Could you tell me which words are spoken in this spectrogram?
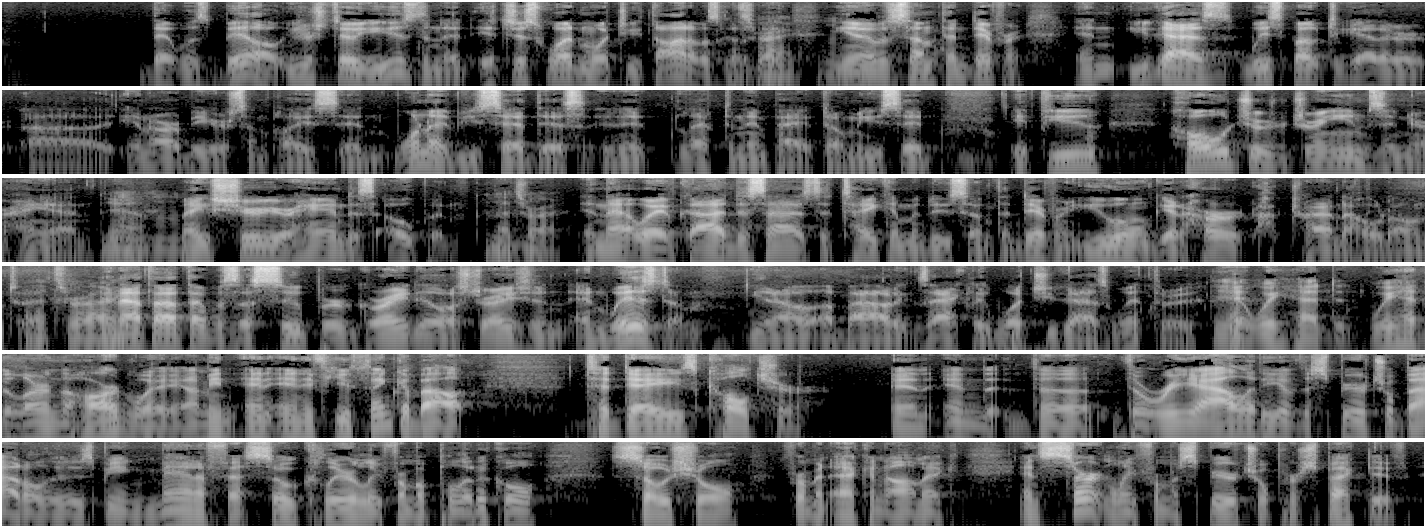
that was built, you're still using it. It just wasn't what you thought it was going to be. right. You know, it was something different. And you guys, we spoke together uh, in RB or someplace, and one of you said this, and it left an impact on me. You said, if you hold your dreams in your hand, Yeah. Mm-hmm. make sure your hand is open. That's mm-hmm. right. And that way, if God decides to take them and do something different, you won't get hurt trying to hold on to it. That's right. And I thought that was a super great illustration and wisdom, you know, about exactly what you guys went through. Yeah, we had to we had to learn the hard way. I mean, and, and if you think about today's culture and and the, the the reality of the spiritual battle that is being manifest so clearly from a political, social, from an economic, and certainly from a spiritual perspective.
